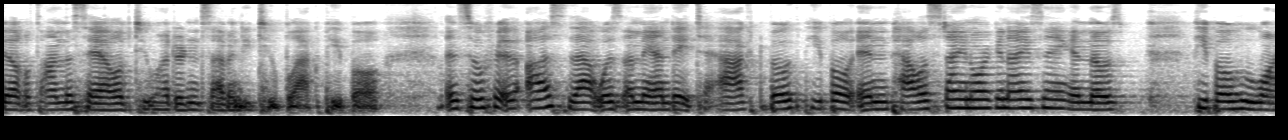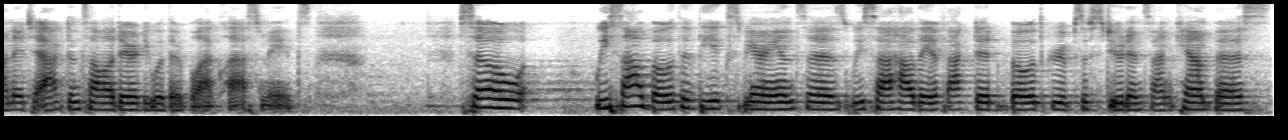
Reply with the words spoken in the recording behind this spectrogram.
built on the sale of 272 black people. And so for us, that was a mandate to act, both people in Palestine organizing and those people who wanted to act in solidarity with their black classmates. So we saw both of the experiences. We saw how they affected both groups of students on campus.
